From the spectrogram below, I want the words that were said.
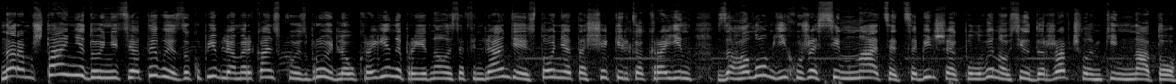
На Рамштайні до ініціативи закупівлі американської зброї для України приєдналися Фінляндія, Естонія та ще кілька країн. Загалом їх уже 17. Це більше як половина усіх держав-членкінь НАТО.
